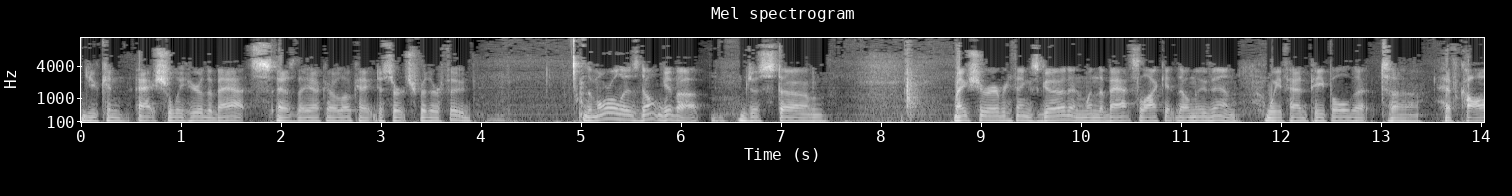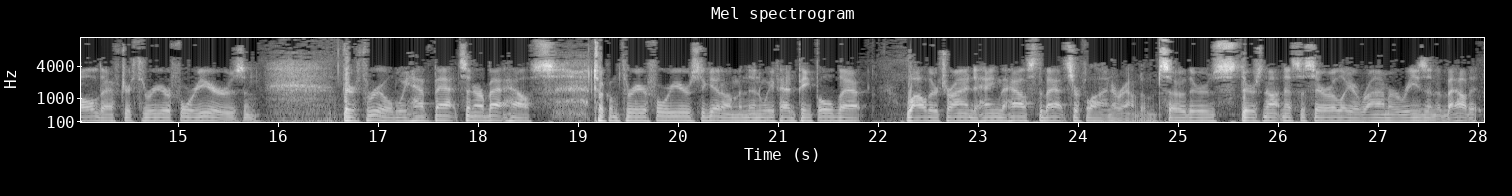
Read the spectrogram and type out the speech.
you can actually hear the bats as they echolocate to search for their food. The moral is don't give up. Just um, make sure everything's good, and when the bats like it, they'll move in. We've had people that uh, have called after three or four years, and they're thrilled. We have bats in our bat house. It took them three or four years to get them, and then we've had people that while they're trying to hang the house, the bats are flying around them. So there's there's not necessarily a rhyme or reason about it.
